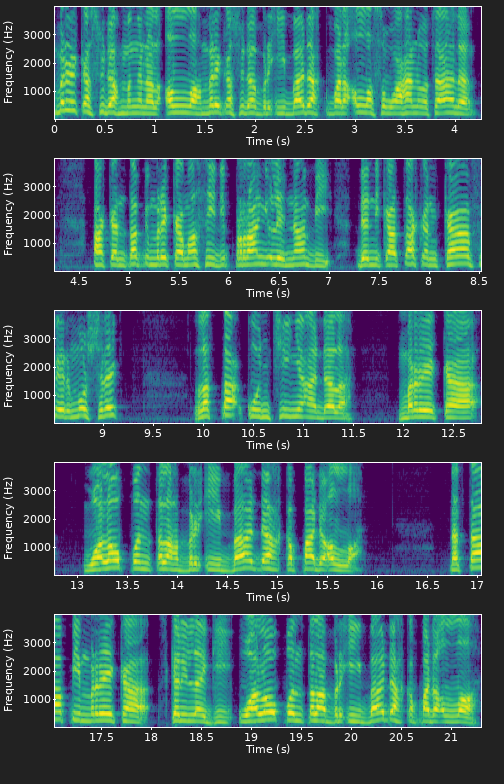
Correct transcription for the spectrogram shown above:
Mereka sudah mengenal Allah. Mereka sudah beribadah kepada Allah Subhanahu taala. Akan tapi mereka masih diperangi oleh Nabi dan dikatakan kafir musyrik. Letak kuncinya adalah mereka walaupun telah beribadah kepada Allah tetapi mereka sekali lagi walaupun telah beribadah kepada Allah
